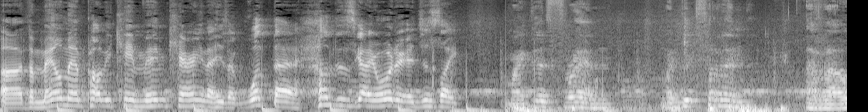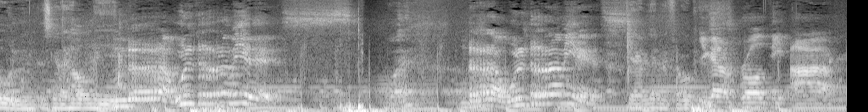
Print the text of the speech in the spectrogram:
Uh, the mailman probably came in carrying that. He's like, "What the hell did this guy order?" And just like, my good friend, my good friend Raul is gonna help me. Raúl Ramírez. What? Raúl Ramírez. Damn, didn't focus. You gotta roll the R.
